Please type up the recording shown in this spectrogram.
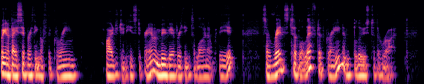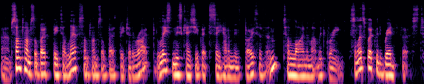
we're going to base everything off the green hydrogen histogram and move everything to line up with it. So red's to the left of green and blue's to the right. Um, sometimes they'll both be to the left, sometimes they'll both be to the right, but at least in this case, you've got to see how to move both of them to line them up with green. So let's work with red first.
